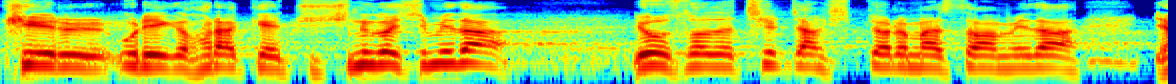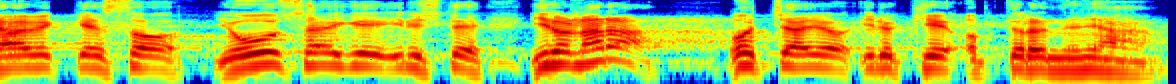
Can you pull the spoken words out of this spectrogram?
기회를 우리에게 허락해 주시는 것입니다. 요소서 7장 10절을 말씀합니다. 야훼께서 요사에게 이르시되 일어나라 어찌하여 이렇게 엎드렸느냐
